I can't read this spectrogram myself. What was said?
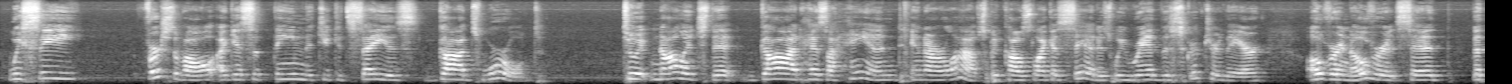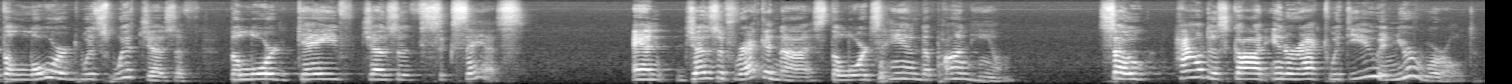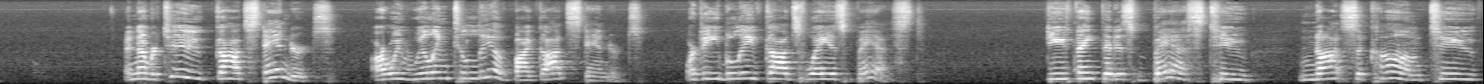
we see, first of all, I guess a theme that you could say is God's world. To acknowledge that God has a hand in our lives. Because, like I said, as we read the scripture there, over and over it said that the Lord was with Joseph. The Lord gave Joseph success. And Joseph recognized the Lord's hand upon him. So, how does God interact with you in your world? And number two, God's standards. Are we willing to live by God's standards? Or do you believe God's way is best? Do you think that it's best to not succumb to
